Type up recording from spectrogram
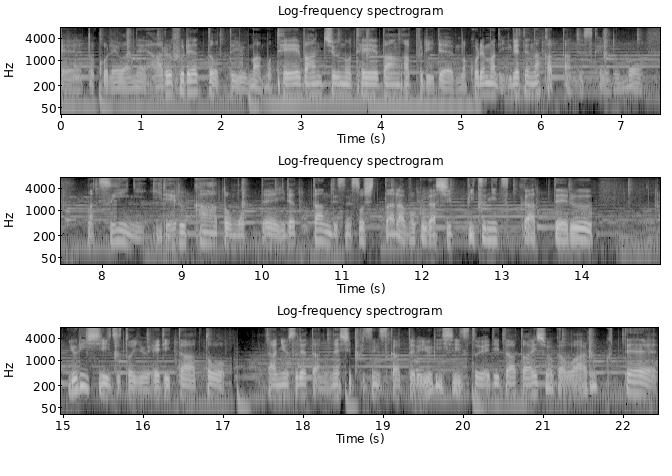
えー、とこれはねアルフレッドっていう,、まあ、もう定番中の定番アプリで、まあ、これまで入れてなかったんですけれども、まあ、ついに入れるかと思って入れたんですねそしたら僕が執筆に使ってるユリシーズというエディターとニュースレターのね執筆に使ってるユリシーズというエディターと相性が悪くて、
